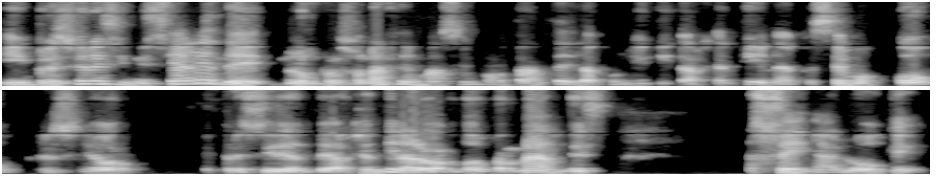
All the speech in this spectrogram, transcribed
impresiones iniciales de los personajes más importantes de la política argentina. Empecemos con el señor presidente de Argentina, Alberto Fernández, señaló que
